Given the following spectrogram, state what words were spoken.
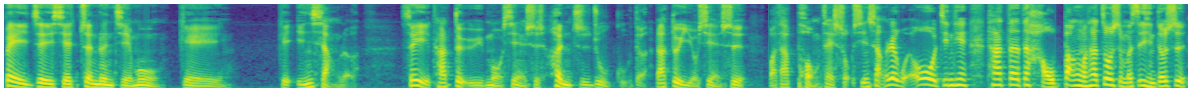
被这些政论节目给给影响了，所以他对于某些人是恨之入骨的。那对于有些人是把他捧在手心上，认为哦，今天他他他好棒哦，他做什么事情都是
